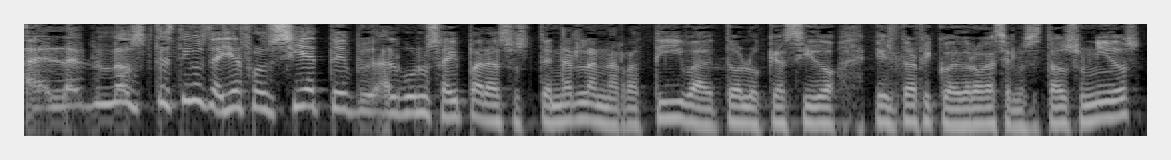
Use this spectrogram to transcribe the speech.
Ah, los testigos de ayer fueron siete, algunos ahí para sostener la narrativa de todo lo que ha sido el tráfico de drogas en los Estados Unidos.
